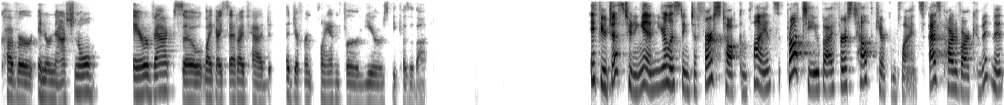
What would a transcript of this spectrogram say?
cover international air vac. So like I said, I've had a different plan for years because of that. If you're just tuning in, you're listening to First Talk Compliance, brought to you by First Healthcare Compliance as part of our commitment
